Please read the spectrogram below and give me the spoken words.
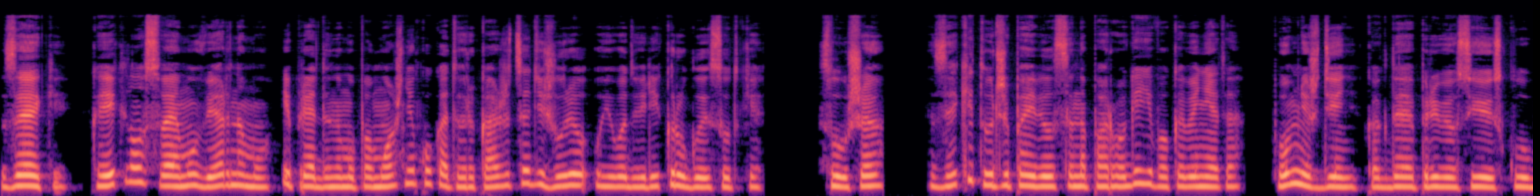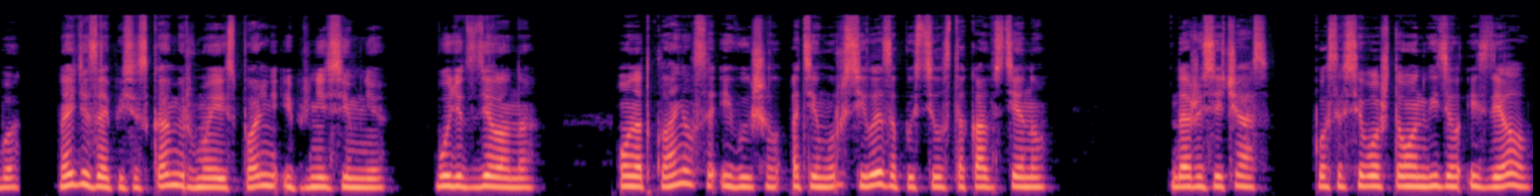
«Зэки!» — крикнул своему верному и преданному помощнику, который, кажется, дежурил у его двери круглые сутки. «Слушаю». Зэки тут же появился на пороге его кабинета. «Помнишь день, когда я привез ее из клуба? Найди записи с камер в моей спальне и принеси мне. Будет сделано». Он откланялся и вышел, а Тимур силой запустил стакан в стену. Даже сейчас, после всего, что он видел и сделал,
